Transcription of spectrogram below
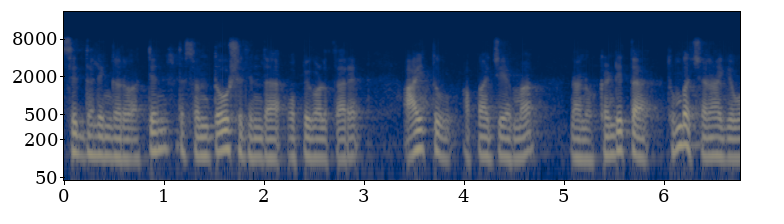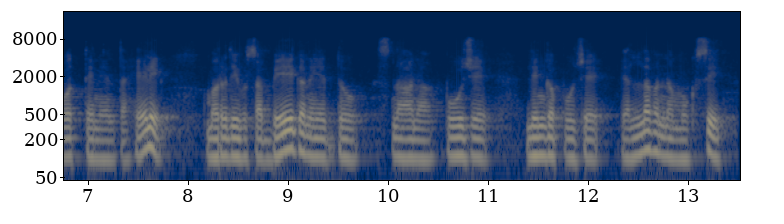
ಸಿದ್ಧಲಿಂಗರು ಅತ್ಯಂತ ಸಂತೋಷದಿಂದ ಒಪ್ಪಿಕೊಳ್ತಾರೆ. ಆಯಿತು ಅಪ್ಪಾಜಿ ಅಮ್ಮ ನಾನು ಖಂಡಿತ ತುಂಬ ಚೆನ್ನಾಗಿ ಓದ್ತೇನೆ ಅಂತ ಹೇಳಿ ಮರುದಿವಸ ಬೇಗನೆ ಎದ್ದು ಸ್ನಾನ, ಪೂಜೆ, ಲಿಂಗ ಪೂಜೆ ಎಲ್ಲವನ್ನು ಮುಗಿಸಿ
